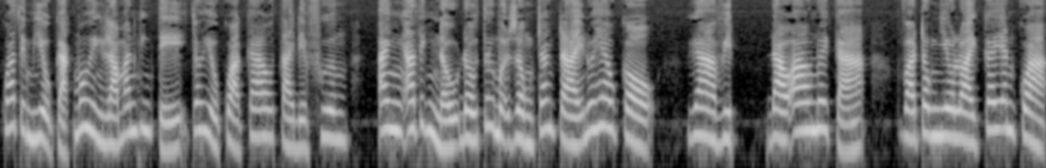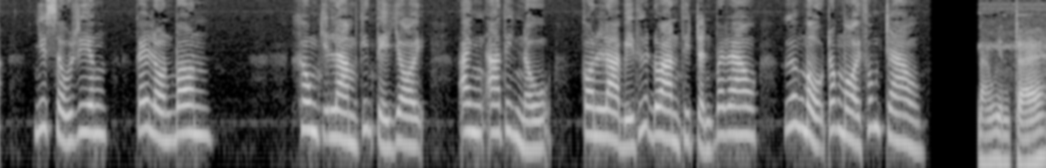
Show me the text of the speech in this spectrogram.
Qua tìm hiểu các mô hình làm ăn kinh tế cho hiệu quả cao tại địa phương, anh A Tinh Nấu đầu tư mở rộng trang trại nuôi heo cỏ, gà vịt, đào ao nuôi cá và trồng nhiều loài cây ăn quả như sầu riêng, cây lòn bon. Không chỉ làm kinh tế giỏi, anh A Tinh Nấu còn là bí thư đoàn thị trấn Parao, gương mẫu trong mọi phong trào. Đảng viên trẻ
